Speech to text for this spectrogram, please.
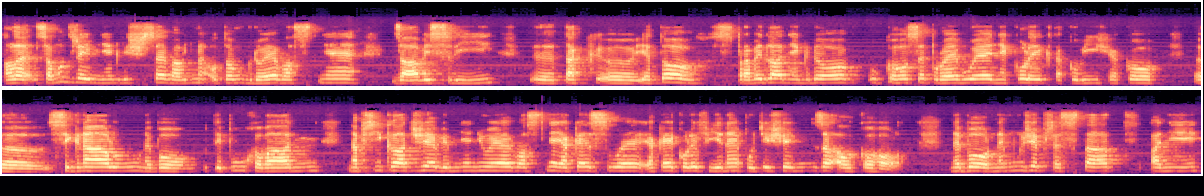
Ale samozřejmě, když se bavíme o tom, kdo je vlastně závislý, eh, tak eh, je to zpravidla někdo, u koho se projevuje několik takových jako eh, signálů nebo typů chování, například, že vyměňuje vlastně jaké svoje, jakékoliv jiné potěšení za alkohol, nebo nemůže přestat ani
